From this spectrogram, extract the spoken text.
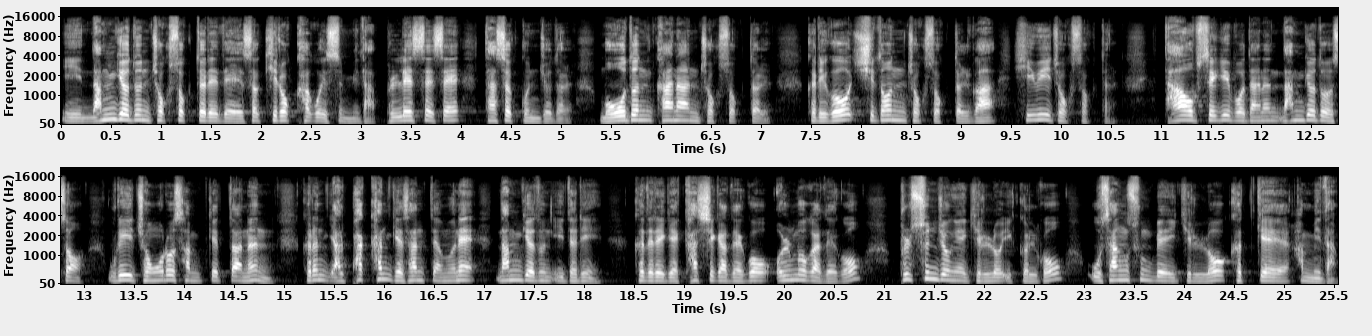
이 남겨둔 족속들에 대해서 기록하고 있습니다. 블레셋의 다섯 군주들, 모든 가난 족속들, 그리고 시돈 족속들과 희위 족속들 다 없애기보다는 남겨둬서 우리 종으로 삼겠다는 그런 얄팍한 계산 때문에 남겨둔 이들이 그들에게 가시가 되고 올무가 되고 불순종의 길로 이끌고 우상숭배의 길로 걷게 합니다.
